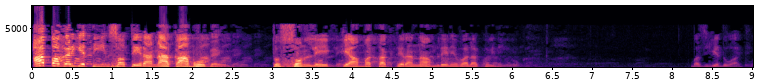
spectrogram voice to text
अब अगर ये तीन सौ तेरह नाकाम हो गए तो सुन ले, क्यामत तक तेरा नाम लेने वाला कोई नहीं होगा। बस ये दुआ थी।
